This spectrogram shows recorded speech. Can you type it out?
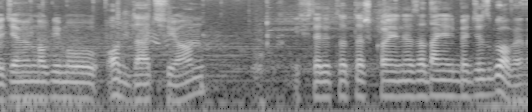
będziemy mogli mu oddać ją i wtedy to też kolejne zadanie będzie z głowy.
